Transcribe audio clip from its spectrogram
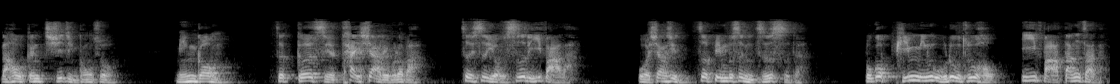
然后跟齐景公说：“民工，这歌词也太下流了吧？这是有失礼法了。我相信这并不是你指使的。不过平民五路诸侯。”依法当斩，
